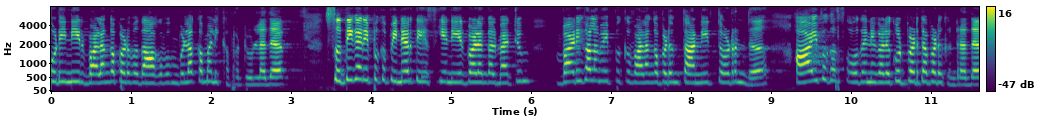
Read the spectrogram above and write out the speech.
குடிநீர் வழங்கப்படுவதாகவும் விளக்கமளிக்கப்பட்டுள்ளது. சுத்திகரிப்புக்கு பின்னர் தேசிய நீர்வளங்கள் மற்றும் வடிகாலமைப்புக்கு வழங்கப்படும் தண்ணீர் தொடர்ந்து ஆய்வக சோதனைகளுக்கு உட்படுத்தப்படுகின்றது.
